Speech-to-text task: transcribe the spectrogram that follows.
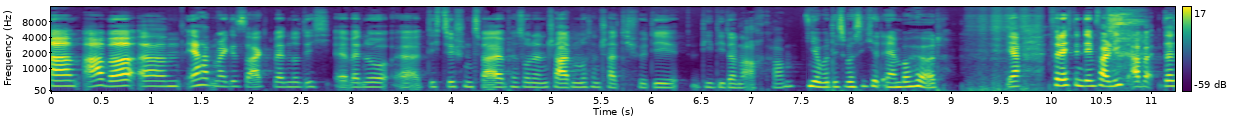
Ähm, aber ähm, er hat mal gesagt, wenn du dich, äh, wenn du äh, dich zwischen zwei Personen entscheiden musst, entscheide dich für die, die, die danach kam. Ja, aber das war sicher Amber Heard. Ja, vielleicht in dem Fall nicht, aber das,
